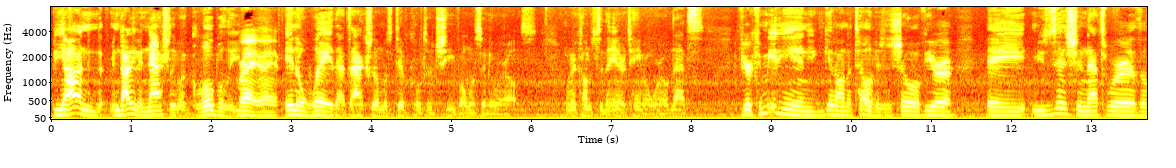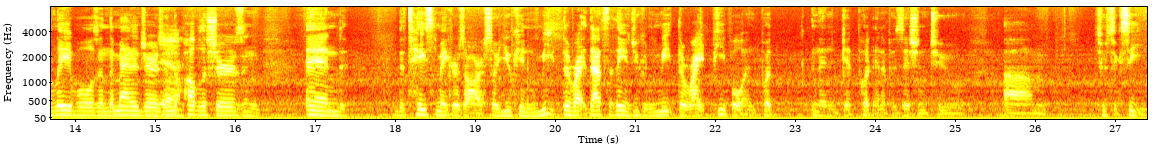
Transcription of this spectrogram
beyond not even nationally but globally Right, right. in a way that's actually almost difficult to achieve almost anywhere else when it comes to the entertainment world. That's if you're a comedian, you can get on a television show. If you're a musician, that's where the labels and the managers and the publishers and and the tastemakers are. So you can meet the right. That's the thing is you can meet the right people and put and then get put in a position to um, to succeed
